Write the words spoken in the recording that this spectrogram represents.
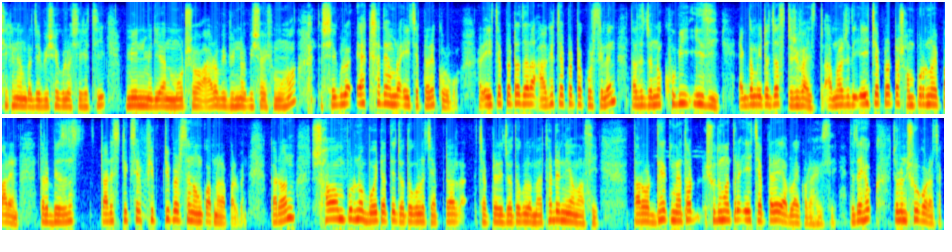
সেখানে আমরা যে বিষয়গুলো শিখেছি, মিন, মিডিয়ান, মোড সহ আরও বিভিন্ন বিষয়সমূহ, তো সেগুলো একসাথে আমরা এই চ্যাপ্টারে করব। আর এই চ্যাপ্টারটা যারা আগের চ্যাপ্টারটা করছিলেন, তাদের জন্য খুবই ইজি একদম এটা জাস্ট রিভাইজড আপনারা যদি এই চ্যাপ্টারটা সম্পূর্ণই পারেন, তাহলে বিজনেস স্ট্যাটিস্টিক্সের ফিফটি পার্সেন্ট অঙ্ক আপনারা পারবেন। কারণ সম্পূর্ণ বইটাতে যতগুলো চ্যাপ্টার চ্যাপ্টারে যতগুলো মেথডের নিয়ম আছে তার অর্ধেক মেথড শুধুমাত্র এই চ্যাপ্টারে অ্যাপ্লাই করা হয়েছে। তো যাই হোক, চলুন শুরু করা যাক।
